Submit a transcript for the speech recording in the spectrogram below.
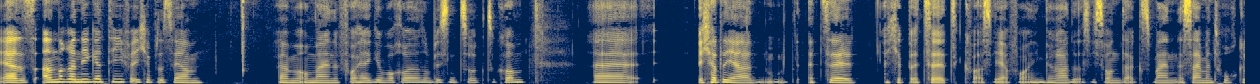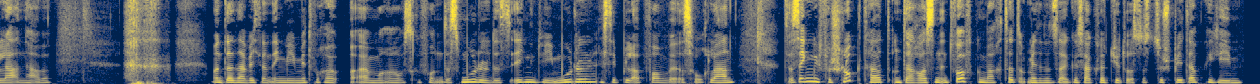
Ja, das andere Negative, ich habe das ja, ähm, um meine vorherige Woche so ein bisschen zurückzukommen, äh, ich hatte ja erzählt, ich habe erzählt quasi ja vorhin gerade, dass ich sonntags mein Assignment hochgeladen habe. Und dann habe ich dann irgendwie Mittwoch ähm, rausgefunden, dass Moodle, das irgendwie, Moodle ist die Plattform, wer das hochladen, das irgendwie verschluckt hat und daraus einen Entwurf gemacht hat und mir dann gesagt hat, ja, du hast es zu spät abgegeben.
